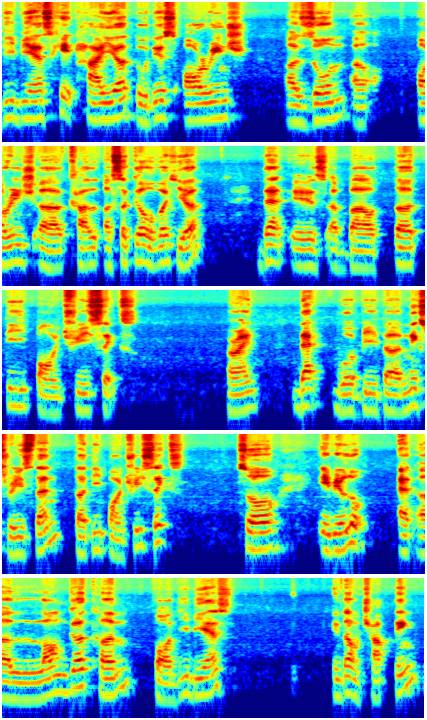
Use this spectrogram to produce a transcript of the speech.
DBS hit higher to this orange uh, zone, uh, orange uh, color, uh, circle over here. That is about 30.36. All right, that will be the next resistance, 30.36. So if you look at a longer term for DBS in terms of charting,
